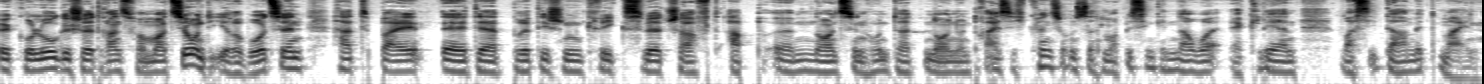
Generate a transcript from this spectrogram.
ökologische Transformation, die ihre Wurzeln hat bei äh, der britischen Kriegswirtschaft ab äh, 1939. Können Sie uns das mal ein bisschen genauer erklären, was Sie damit meinen?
